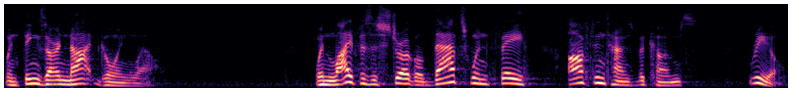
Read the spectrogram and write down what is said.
when things are not going well. When life is a struggle, that's when faith oftentimes becomes real.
